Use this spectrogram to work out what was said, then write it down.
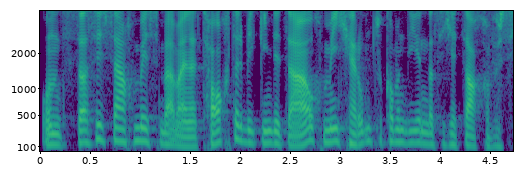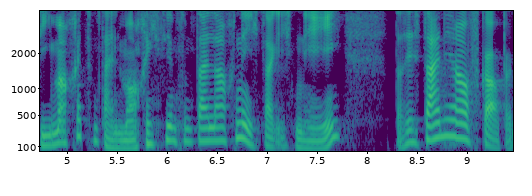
Und das ist auch ein bisschen bei meiner Tochter, die beginnt jetzt auch, mich herumzukommandieren, dass ich jetzt Sachen für sie mache. Zum Teil mache ich sie und zum Teil auch nicht. Sage ich, nee, das ist deine Aufgabe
